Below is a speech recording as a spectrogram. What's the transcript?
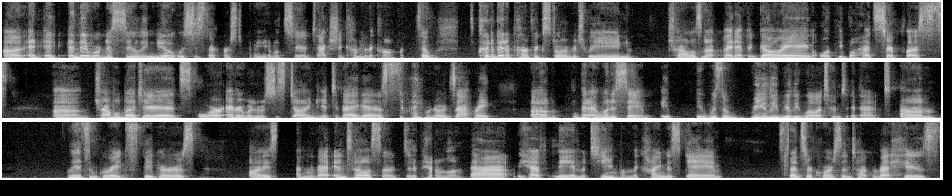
Uh, and, and, and they weren't necessarily new. It was just their first time being able to, to actually come to the conference. So it could have been a perfect storm between travel's not quite up and going, or people had surplus um, travel budgets, or everyone was just dying to get to Vegas. I don't know exactly. Um, but I want to say it, it was a really, really well attended event. Um, we had some great speakers, obviously talking about Intel, so did a panel on that. We have Lee and the team from the Kindness Game, Spencer Coursen talking about his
